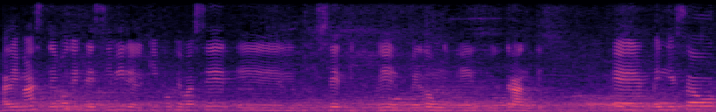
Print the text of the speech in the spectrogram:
Además, debo de recibir el equipo que va a ser el el, perdón, el filtrante. Eh, en eso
